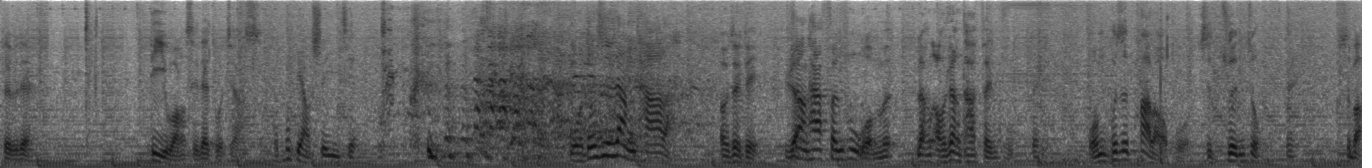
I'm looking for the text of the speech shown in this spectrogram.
对不对？帝王谁在做家事？我不表示意见，我都是让他了。哦，对对，让他吩咐我们，让哦让他吩咐。对，我们不是怕老婆，是尊重，对，是吧？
